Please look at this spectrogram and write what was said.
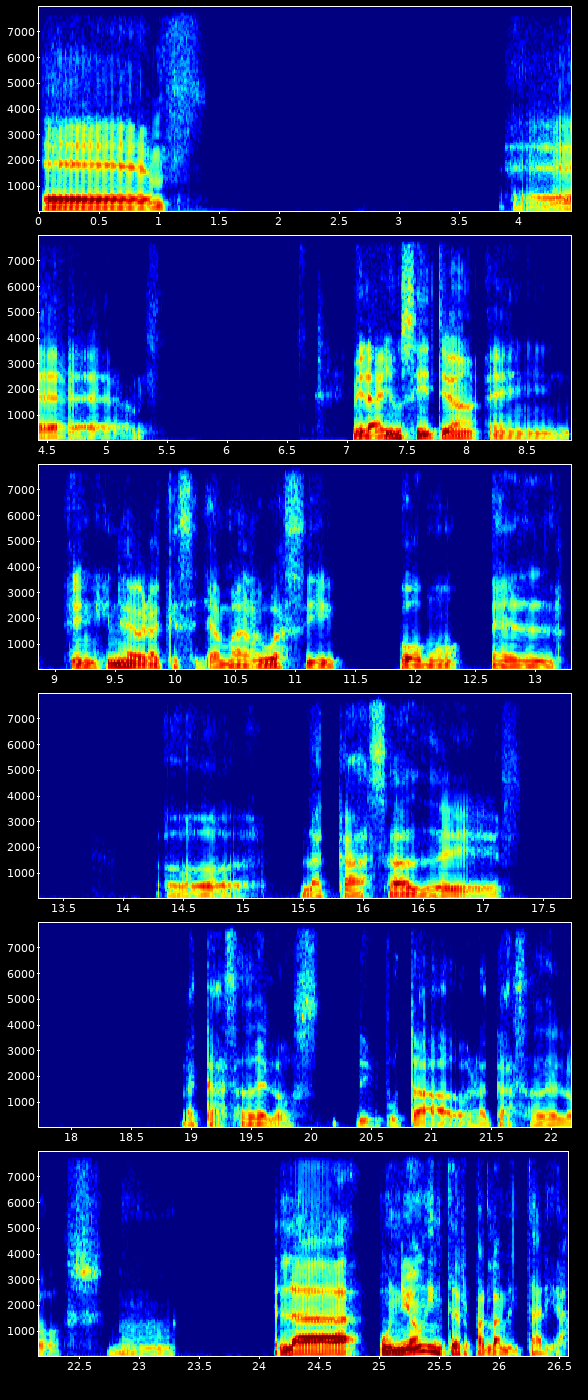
Eh, Mira, hay un sitio en, en Ginebra que se llama algo así como el, ah, la casa de, la casa de los diputados, la casa de los, ah, la Unión Interparlamentaria.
